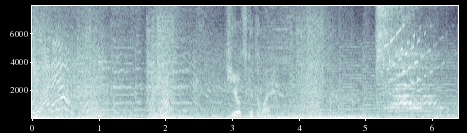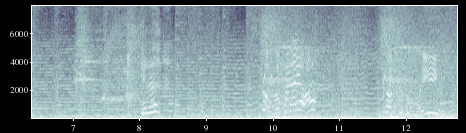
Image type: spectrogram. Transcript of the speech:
言われよ。気をつけたまえ。いける。ここからよ。覚悟はいい？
